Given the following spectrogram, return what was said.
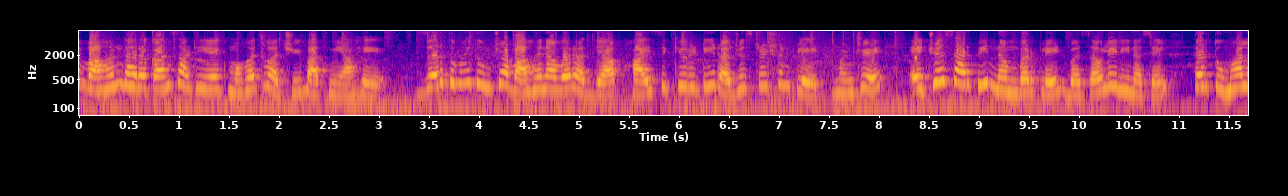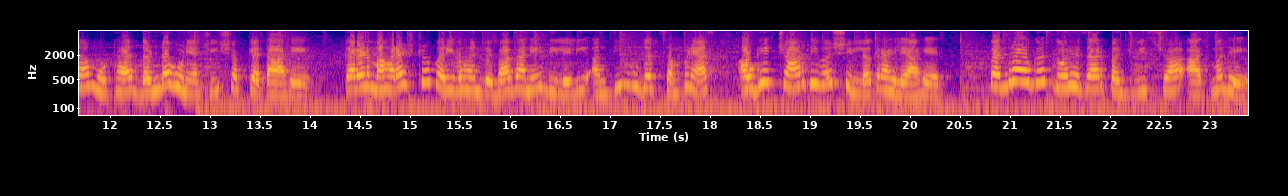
वाहनधारकांसाठी एक महत्त्वाची बातमी आहे. जर तुम्ही तुमच्या वाहनावर अद्याप हाय सिक्युरिटी रजिस्ट्रेशन प्लेट म्हणजे H S R P number plate बसवलेली नसेल तर तुम्हाला मोठा दंड होण्याची शक्यता आहे. कारण महाराष्ट्र परिवहन विभागाने दिलेली अंतिम मुदत संपण्यास अवघे चार दिवस शिल्लक राहिले आहेत. पंधरा ऑगस्ट दोन हजार पंचवीसच्या आतमध्ये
